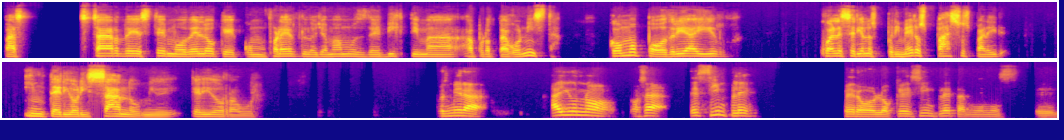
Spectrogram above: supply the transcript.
Pasar de este modelo que con Fred lo llamamos de víctima a protagonista. ¿Cómo podría ir? ¿Cuáles serían los primeros pasos para ir interiorizando, mi querido Raúl? Pues mira, hay uno, o sea, es simple, pero lo que es simple también es, eh,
